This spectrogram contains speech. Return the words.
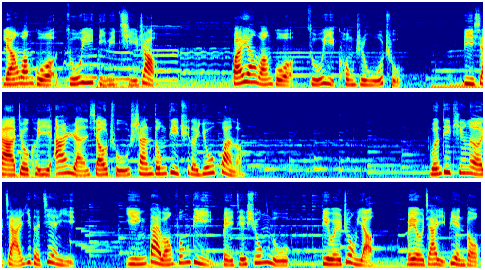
梁王国足以抵御齐赵，淮阳王国足以控制吴楚，陛下就可以安然消除山东地区的忧患了。文帝听了贾谊的建议，因代王封地北接匈奴，地位重要，没有加以变动，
